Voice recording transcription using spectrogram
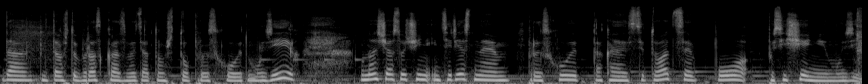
да. да, для того, чтобы рассказывать о том, что происходит в музеях. У нас сейчас очень интересная происходит такая ситуация по посещению музея.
